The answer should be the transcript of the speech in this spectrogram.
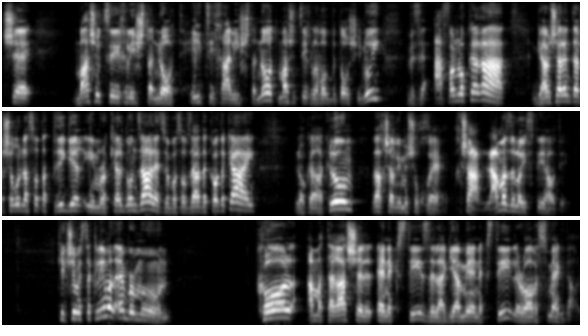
שמשהו צריך להשתנות, היא צריכה להשתנות, משהו צריך לבוא בתור שינוי, וזה אף פעם לא קרה. גם שהיה להם את האפשרות לעשות את הטריגר עם רקל גונזלס, ובסוף זה היה דקות דקאי, לא קרה כלום, ועכשיו היא משוחררת. עכשיו, למה זה לא הפתיע אותי? כי כשמסתכלים על אמבר מון, כל המטרה של NXT זה להגיע מ-NXT לרוב הסמקדאון.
